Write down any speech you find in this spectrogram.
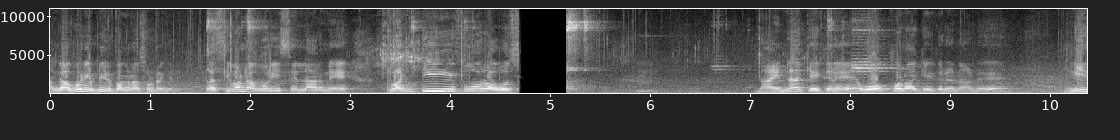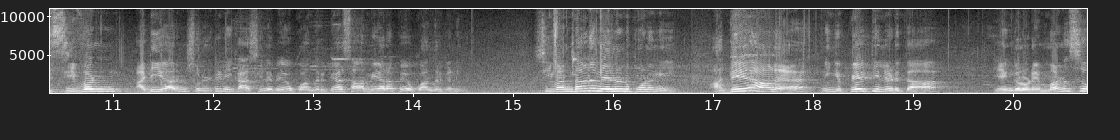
அங்கே அகோரி எப்படி இருப்பாங்க நான் சொல்கிறேங்க சிவன் அகோரிஸ் எல்லாருமே டுவெண்ட்டி ஃபோர் ஹவர்ஸ் நான் என்ன கேட்குறேன் ஓப்பனாக கேட்குறேன் நான். நீ சிவன் அடியாருன்னு சொல்லிட்டு நீ காசியில் போய் உட்காந்துருக்க சாமியாராக போய் உட்காந்துருக்க நீ. சிவன் தானே வேணும்னு போன நீ. அதே ஆளை நீங்கள் பேட்டியில் எடுத்தா எங்களுடைய மனசை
